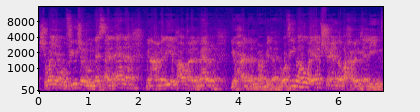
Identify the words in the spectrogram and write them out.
شوية confusion والناس قلقانة من عملية قطع دماغ يوحنا المعمدان. وفيما هو يمشي عند بحر الجليل.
